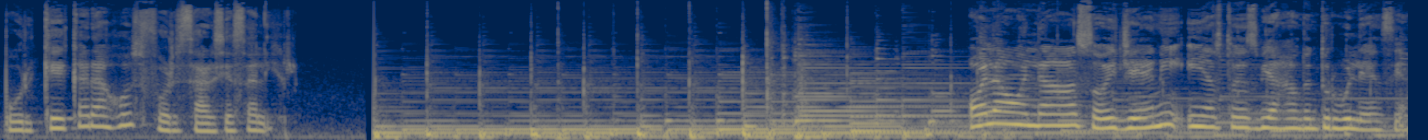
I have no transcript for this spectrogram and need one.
¿por qué carajos forzarse a salir? Hola, hola, soy Jenny y esto es Viajando en Turbulencia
